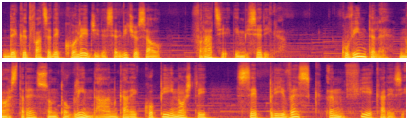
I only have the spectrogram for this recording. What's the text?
decât față de colegii de serviciu sau frații din biserică. Cuvintele noastre sunt oglinda în care copiii noștri se privesc în fiecare zi.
